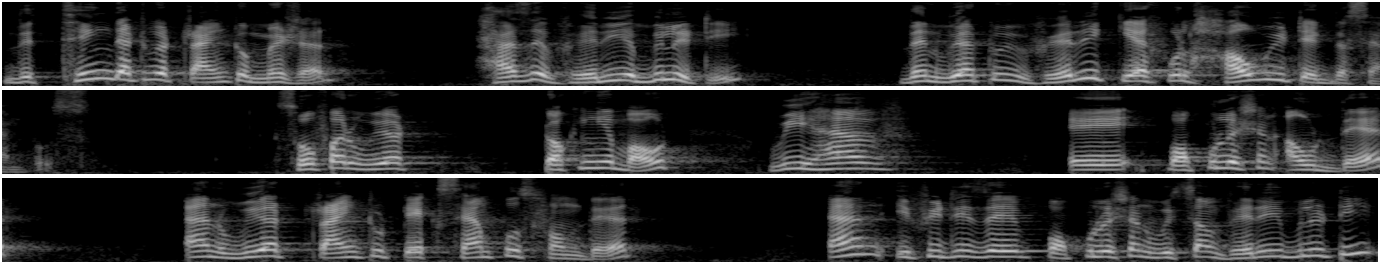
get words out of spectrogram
the thing that we are trying to measure has a variability, then we have to be very careful how we take the samples. So far we are talking about we have a population out there and we are trying to take samples from there. And if it is a population with some variability,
